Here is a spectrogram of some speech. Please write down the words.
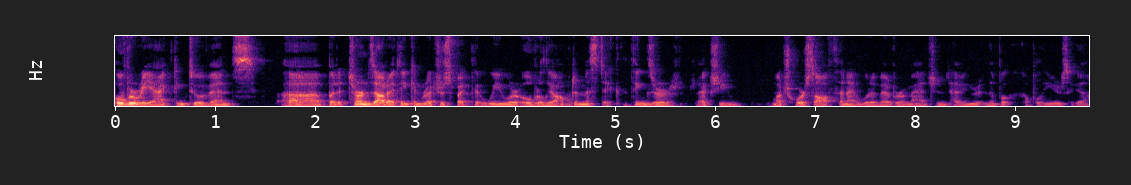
overreacting to events. Uh, but it turns out, I think, in retrospect, that we were overly optimistic. Things are actually much worse off than I would have ever imagined, having written the book a couple of years ago.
